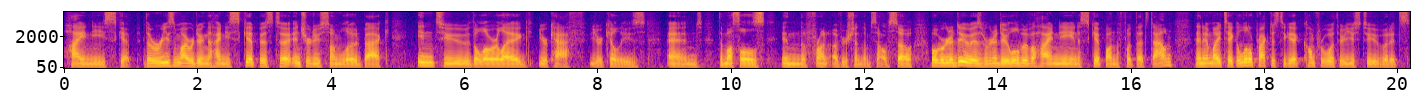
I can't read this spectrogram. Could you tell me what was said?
high knee skip. The reason why we're doing the high knee skip is to introduce some load back into the lower leg, your calf, your Achilles, and the muscles in the front of your shin themselves. So what we're gonna do is we're gonna do a little bit of a high knee and a skip on the foot that's down. And it might take a little practice to get comfortable with or used to, but it's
